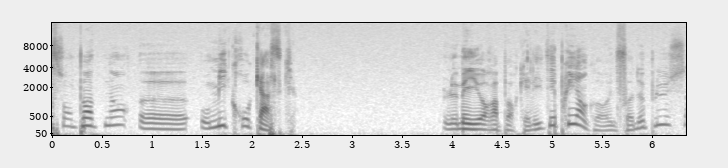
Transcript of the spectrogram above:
Passons maintenant euh, au micro-casque. Le meilleur rapport qualité-prix, encore une fois de plus.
